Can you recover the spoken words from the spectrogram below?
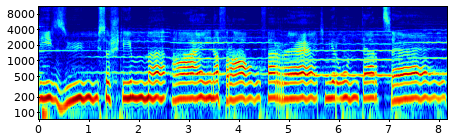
Die süße Stimme einer Frau verrät mir und erzählt,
